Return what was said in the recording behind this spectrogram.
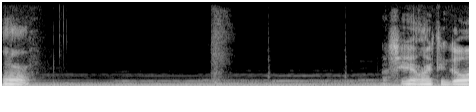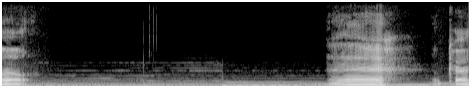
Hmm. She didn't like to go out. Eh, okay.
